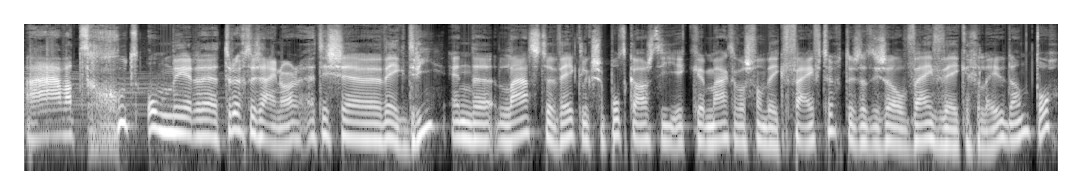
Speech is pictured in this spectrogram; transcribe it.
Ah, wat goed om weer eh, terug te zijn hoor. Het is eh, week 3 en de laatste wekelijkse podcast die ik eh, maakte was van week 50. Dus dat is al vijf weken geleden dan, toch?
